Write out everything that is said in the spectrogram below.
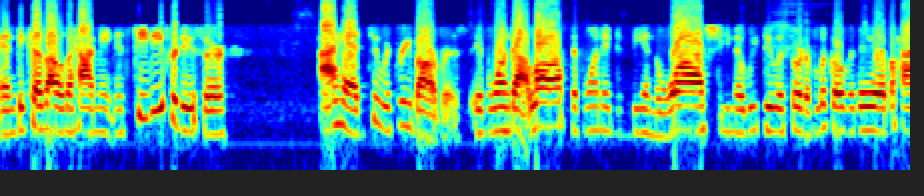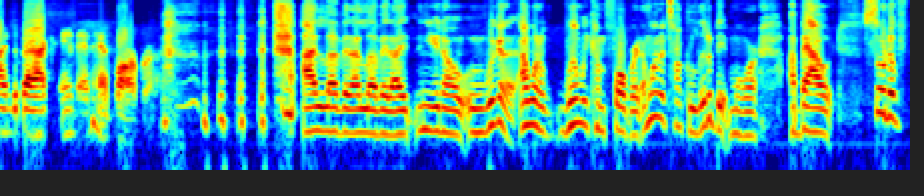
And because I was a high maintenance TV producer, I had two or three Barbaras. If one got lost, if one needed to be in the wash, you know, we do a sort of look over there behind the back and, and have Barbara. I love it. I love it. I, you know, we're gonna. I want to when we come forward. I want to talk a little bit more about sort of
